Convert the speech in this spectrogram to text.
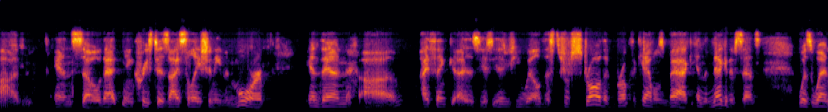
Um, and so that increased his isolation even more. And then uh, I think, as, as, you will, the straw that broke the camel's back in the negative sense was when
